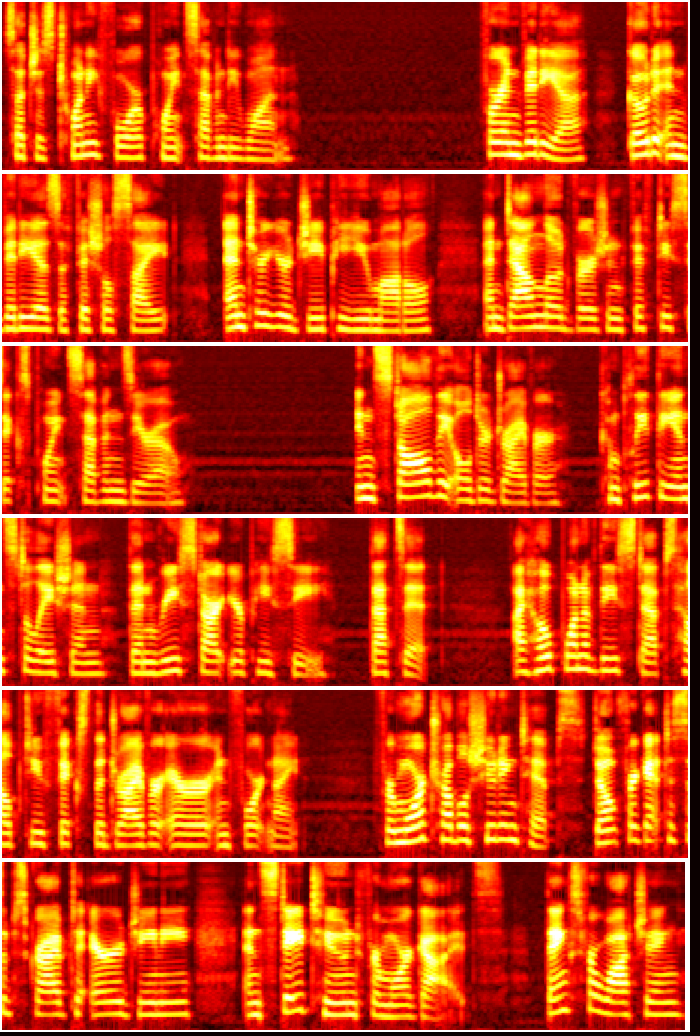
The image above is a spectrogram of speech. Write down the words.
such as 24.71. For NVIDIA, go to NVIDIA's official site, enter your GPU model, and download version 56.70. Install the older driver. Complete the installation, then restart your PC. That's it. I hope one of these steps helped you fix the driver error in Fortnite. For more troubleshooting tips, don't forget to subscribe to Error Genie and stay tuned for more guides. Thanks for watching,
